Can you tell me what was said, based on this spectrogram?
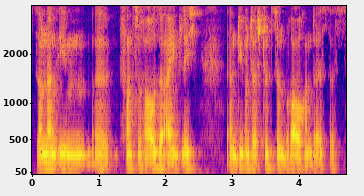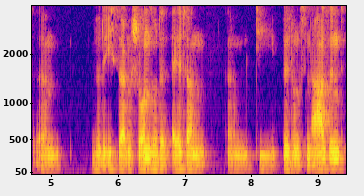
sondern eben äh, von zu Hause eigentlich ähm, die Unterstützung brauchen, da ist das, ähm, würde ich sagen, schon so, dass Eltern ähm, die bildungsnah sind,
